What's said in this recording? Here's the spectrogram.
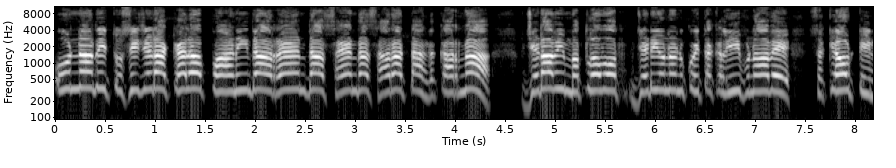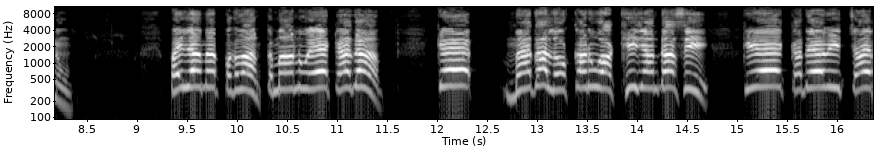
ਉਹਨਾਂ ਦੀ ਤੁਸੀਂ ਜਿਹੜਾ ਕਹਿ ਲਓ ਪਾਣੀ ਦਾ, ਰਹਿਣ ਦਾ, ਸਹਿਣ ਦਾ ਸਾਰਾ ਢੰਗ ਕਰਨਾ, ਜਿਹੜਾ ਵੀ ਮਤਲਬ ਉਹ ਜਿਹੜੀ ਉਹਨਾਂ ਨੂੰ ਕੋਈ ਤਕਲੀਫ ਨਾ ਆਵੇ ਸਿਕਿਉਰਿਟੀ ਨੂੰ। ਪਹਿਲਾਂ ਮੈਂ ਭਗਵੰਤ ਮਾਨ ਨੂੰ ਇਹ ਕਹਿਦਾ ਕਿ ਮੈਂ ਤਾਂ ਲੋਕਾਂ ਨੂੰ ਆਖੀ ਜਾਂਦਾ ਸੀ ਕਿ ਇਹ ਕਦੇ ਵੀ ਚਾਹੇ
